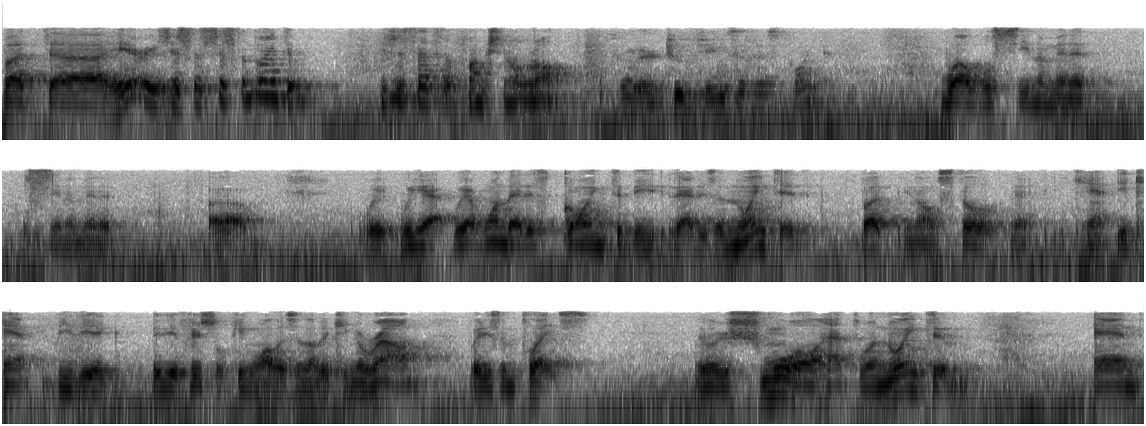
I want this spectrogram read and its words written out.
but uh, here he's just it's just anointed. He just has a functional role. So there are two kings at this point? Well, we'll see in a minute. We'll see in a minute. Uh, we, we, got, we have one that is going to be, that is anointed, but, you know, still, you can't, you can't be the, the official king while there's another king around, but he's in place. You know, Shmuel had to anoint him, and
